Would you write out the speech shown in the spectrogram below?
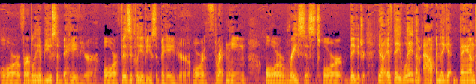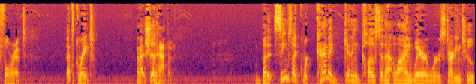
or verbally abusive behavior or physically abusive behavior or threatening or racist or bigotry. You know, if they lay them out and they get banned for it, that's great. And that should happen. But it seems like we're kind of getting close to that line where we're starting to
